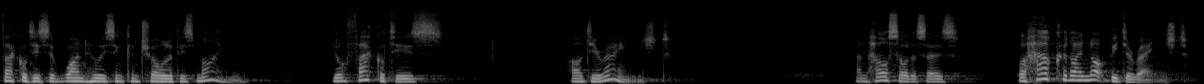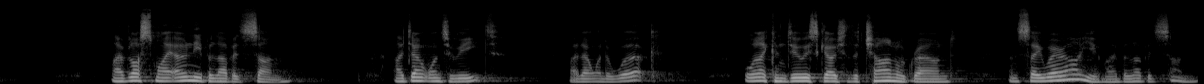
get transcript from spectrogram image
faculties of one who is in control of his mind. Your faculties are deranged. And the householder says, Well, how could I not be deranged? I've lost my only beloved son. I don't want to eat. I don't want to work. All I can do is go to the charnel ground and say, Where are you, my beloved son?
